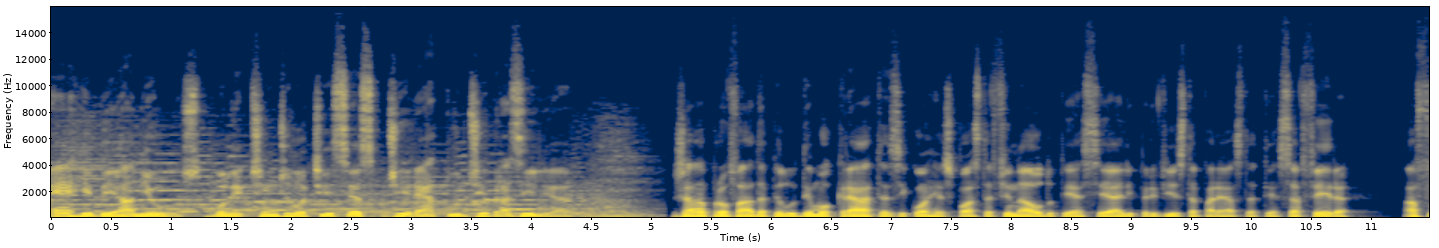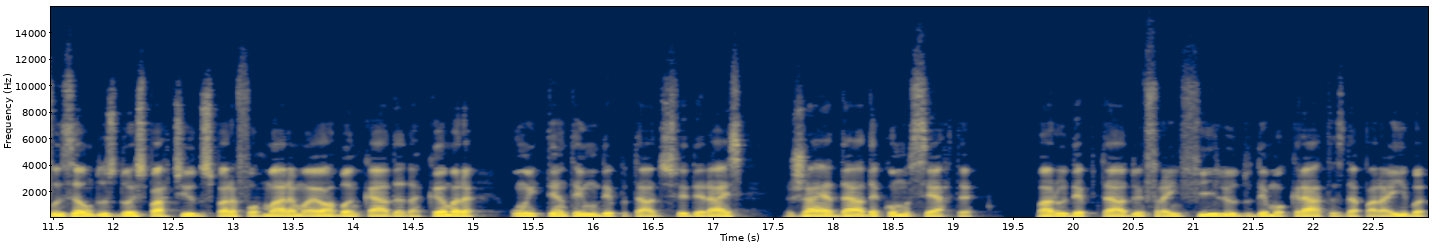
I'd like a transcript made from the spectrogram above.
RBA News, Boletim de Notícias, direto de Brasília. Já aprovada pelo Democratas e com a resposta final do PSL prevista para esta terça-feira, a fusão dos dois partidos para formar a maior bancada da Câmara, com 81 deputados federais, já é dada como certa. Para o deputado Efraim Filho, do Democratas da Paraíba,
